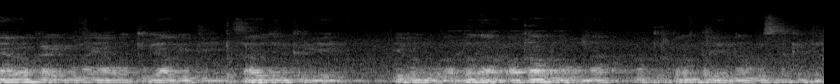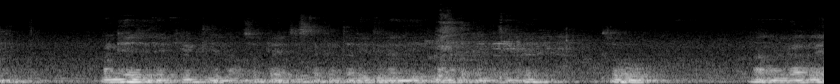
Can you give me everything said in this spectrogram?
ಯಾವ್ಯಾವ ಕಾರ್ಯಕ್ರಮ, ಯಾವತ್ತು, ಯಾವ ರೀತಿ ಸಾರ್ವಜನಿಕರಿಗೆ ಈ ಒಂದು ಹಬ್ಬದ ವಾತಾವರಣವನ್ನು ಮತ್ತು ಪರಂಪರೆಯನ್ನು ಉಳಿಸ್ತಕ್ಕಂಥದ್ದು. ಮಂಡ್ಯ ಜಿಲ್ಲೆಯ ಕೀರ್ತಿಯನ್ನು ಸ್ವಲ್ಪ ಹೆಚ್ಚಿಸ್ತಕ್ಕಂಥ ರೀತಿಯಲ್ಲಿ ಮಾಡ್ತಕ್ಕಂಥದ್ದಿದೆ ಸೊ ನಾನು ಈಗಾಗಲೇ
